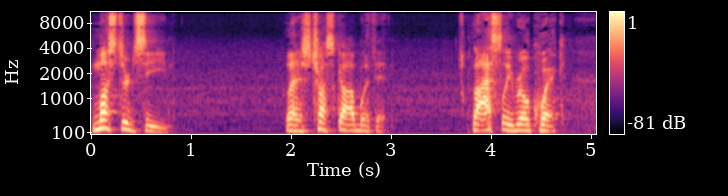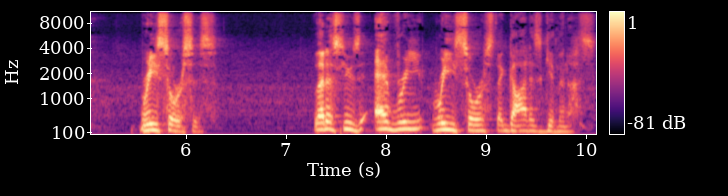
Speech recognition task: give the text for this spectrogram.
Mustard seed. Let us trust God with it. Lastly, real quick resources. Let us use every resource that God has given us.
